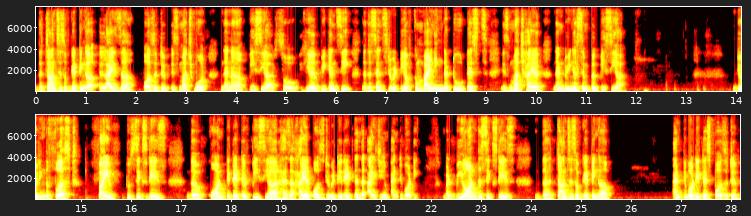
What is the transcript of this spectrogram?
the chances of getting a ELISA positive is much more than a PCR. So here we can see that the sensitivity of combining the two tests is much higher than doing a simple PCR. During the first five to six days, the quantitative PCR has a higher positivity rate than the IgM antibody. But beyond the six days, the chances of getting a antibody test positive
